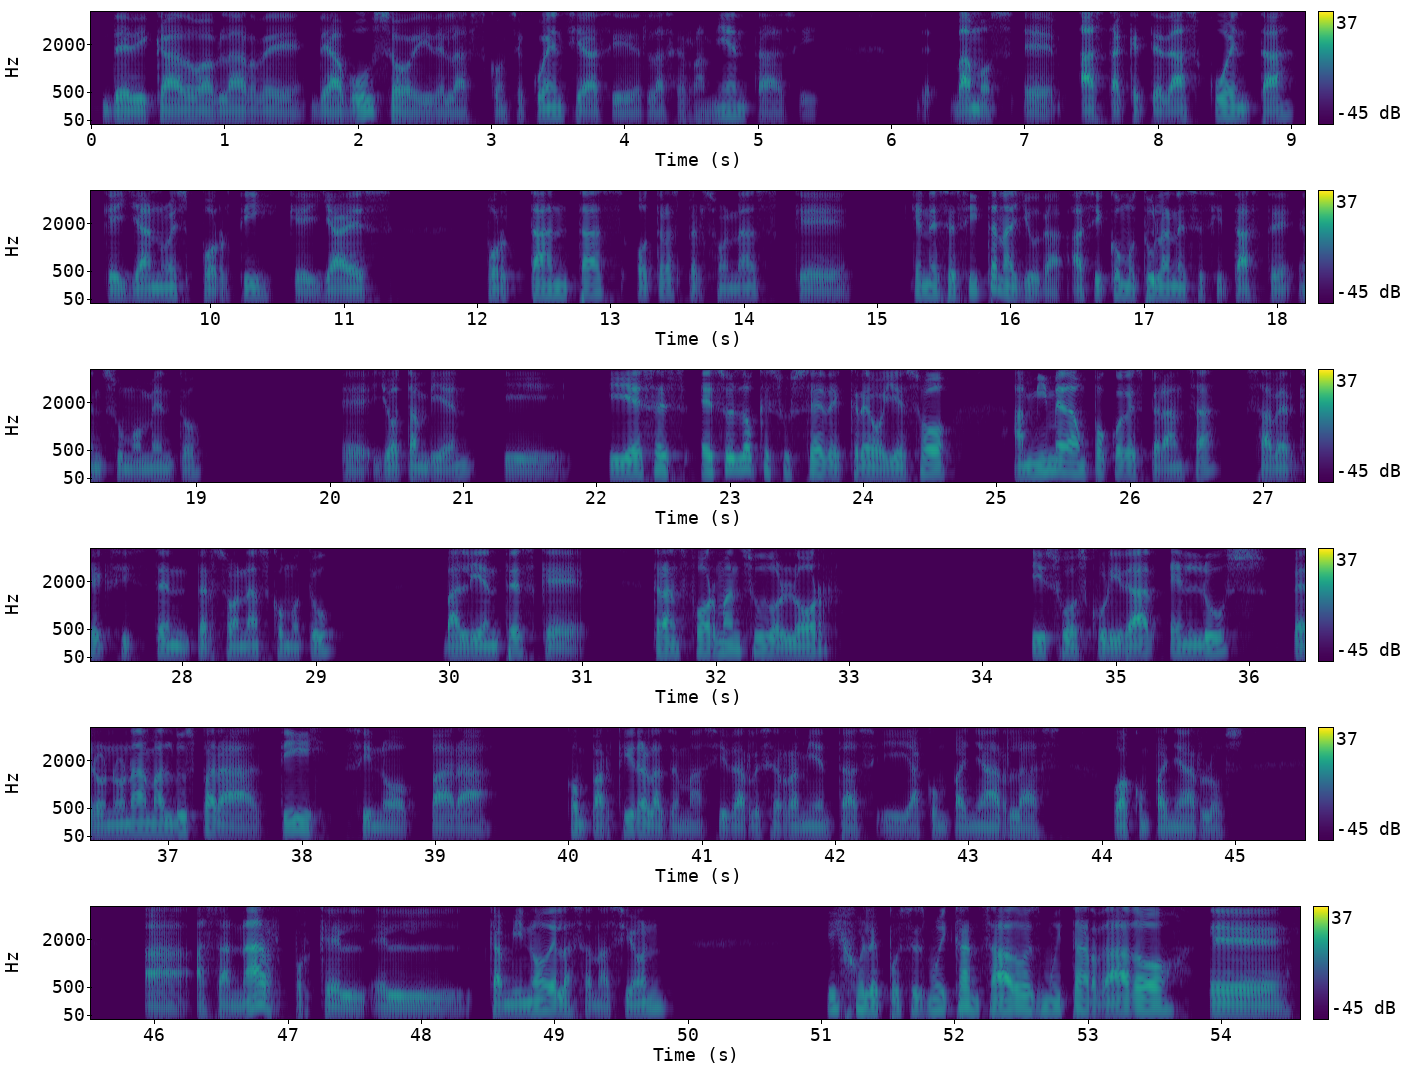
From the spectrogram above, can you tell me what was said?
dedicado a hablar de, abuso y de las consecuencias y de las herramientas y vamos, eh, hasta que te das cuenta que ya no es por ti, que ya es por tantas otras personas que, que necesitan ayuda, así como tú la necesitaste en su momento, eh, yo también, y, y ese es, eso es lo que sucede, creo, y eso a mí me da un poco de esperanza saber que existen personas como tú, valientes, que transforman su dolor y su oscuridad en luz, pero no nada más luz para ti, sino para compartir a las demás y darles herramientas y acompañarlas o acompañarlos a, sanar, porque el, camino de la sanación, híjole, pues es muy cansado, es muy tardado, eh,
